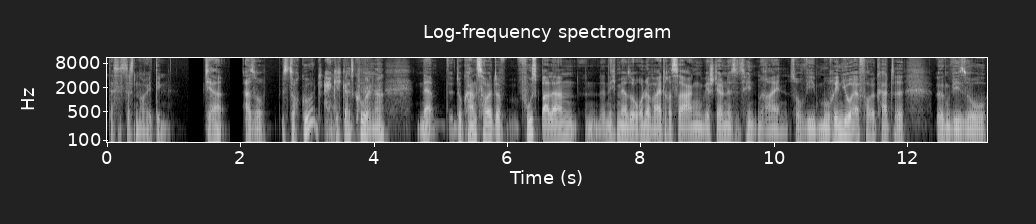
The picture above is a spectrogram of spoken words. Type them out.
Das ist das neue Ding. Ja, also ist doch gut. Eigentlich ganz cool, ne? Na, du kannst heute Fußballern nicht mehr so ohne weiteres sagen, wir stellen das jetzt hinten rein. So wie Mourinho Erfolg hatte, irgendwie so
